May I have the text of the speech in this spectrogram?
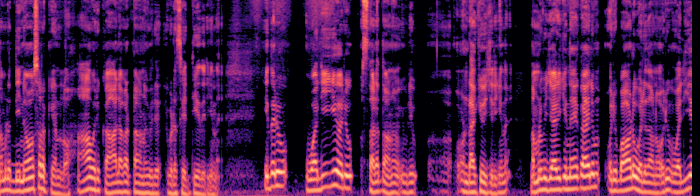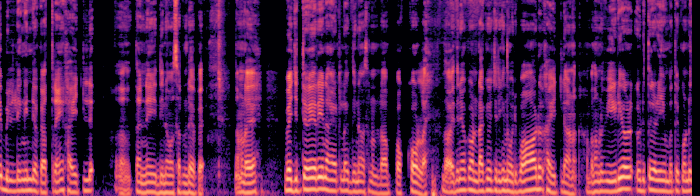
നമ്മുടെ ദിനോസറൊക്കെ ഉണ്ടല്ലോ ആ ഒരു കാലഘട്ടമാണ് ഇവർ ഇവിടെ സെറ്റ് ചെയ്തിരിക്കുന്നത്. ഇതൊരു വലിയൊരു സ്ഥലത്താണ് ഇവർ ഉണ്ടാക്കി വെച്ചിരിക്കുന്നത്. നമ്മൾ വിചാരിക്കുന്നതിനേക്കാളും ഒരുപാട് വലുതാണ്. ഒരു വലിയ ബിൽഡിങ്ങിന്റെ ഒക്കെ അത്രയും ഹൈറ്റിൽ തന്നെ ഈ ദിനോസറിന്റെ ഒക്കെ. നമ്മുടെ വെജിറ്റേറിയൻ ആയിട്ടുള്ള ദിനോസറുണ്ട് ഉണ്ടോ പൊക്കമുള്ള ഇതാ ഇതിനൊക്കെ ഉണ്ടാക്കി വെച്ചിരിക്കുന്ന ഒരുപാട് ഹൈറ്റിലാണ് അപ്പോൾ നമ്മൾ വീഡിയോ എടുത്തു കഴിയുമ്പോഴത്തേക്കൊണ്ട്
